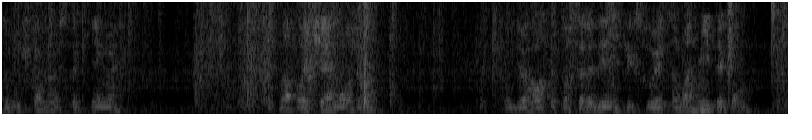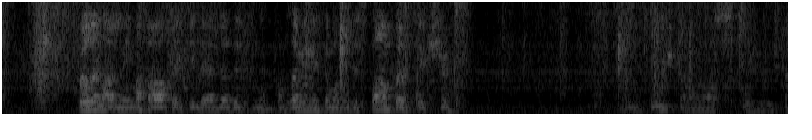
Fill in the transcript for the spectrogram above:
З ручками ось такими. На плече можна одягати. Посередині фіксується магнітиком. Пеленальний матрасик іде для дитини. Там замінити може десь памперс, якщо. Ручка у нас ой, ручка.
